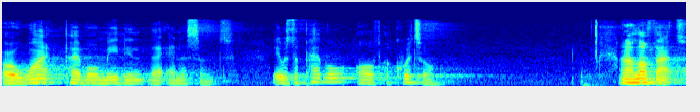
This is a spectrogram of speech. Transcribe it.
or a white pebble, meaning they're innocent. It was the pebble of acquittal. And I love that.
